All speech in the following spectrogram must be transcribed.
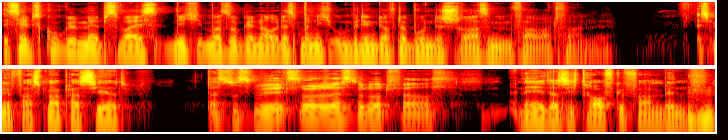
Selbst Google Maps weiß nicht immer so genau, dass man nicht unbedingt auf der Bundesstraße mit dem Fahrrad fahren will. Ist mir fast mal passiert. Dass du es willst oder dass du dort fährst? Nee, dass ich draufgefahren bin.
